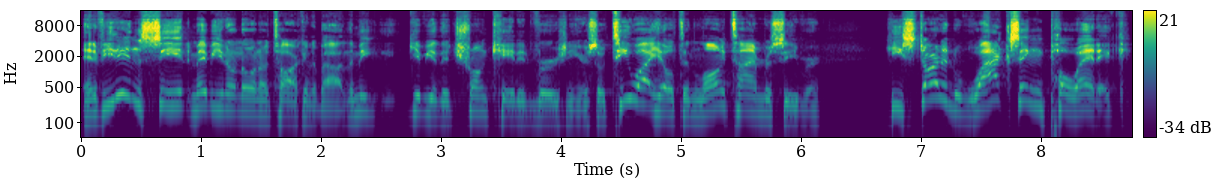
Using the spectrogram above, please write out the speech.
And if you didn't see it, maybe you don't know what I'm talking about. Let me give you the truncated version here. So, T.Y. Hilton, longtime receiver, he started waxing poetic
